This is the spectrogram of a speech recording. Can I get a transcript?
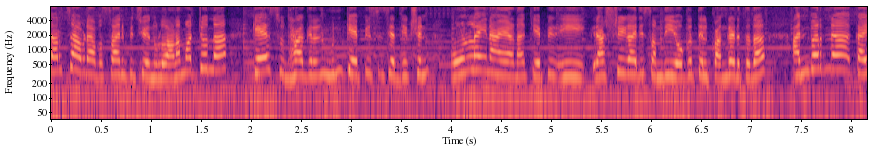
ചർച്ച അവിടെ അവസാനിപ്പിച്ചു എന്നുള്ളതാണ്. മറ്റൊന്ന് കെ സുധാകരൻ മുൻ കെ പി സി സി അധ്യക്ഷൻ ഓൺലൈനായാണ് കെ പി ഈ രാഷ്ട്രീയകാര്യ സമിതി യോഗത്തിൽ പങ്കെടുത്തത്. അൻവറിന് കൈ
